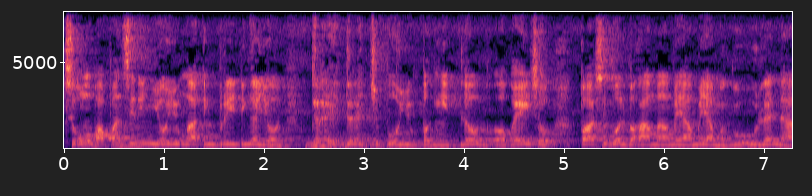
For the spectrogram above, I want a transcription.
So kung mapapansin niyo yung ating breeding ngayon, dire-diretso po yung pangitlog. Okay? So possible baka mamaya-maya mag-uulan na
